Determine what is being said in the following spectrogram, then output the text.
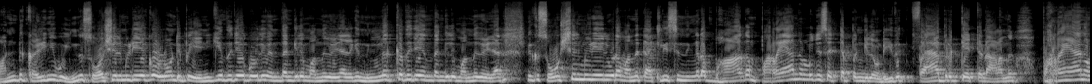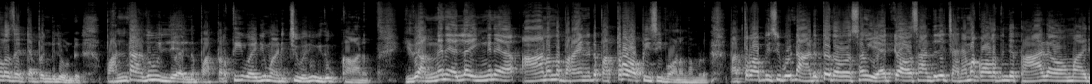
പണ്ട് കഴിഞ്ഞു പോയി. ഇന്ന് സോഷ്യൽ മീഡിയയൊക്കെ ഉള്ളതുകൊണ്ട് ഇപ്പോൾ എനിക്കെതിരെ പോലും എന്തെങ്കിലും വന്നു കഴിഞ്ഞാൽ അല്ലെങ്കിൽ നിങ്ങൾക്കെതിരെ എന്തെങ്കിലും വന്നു കഴിഞ്ഞാൽ നിങ്ങൾക്ക് സോഷ്യൽ മീഡിയയിലൂടെ വന്നിട്ട് അറ്റ്ലീസ്റ്റ് നിങ്ങളുടെ ഭാഗം പറയാനുള്ളൊരു സെറ്റപ്പെങ്കിലും ഉണ്ട്. ഇത് ഫാബ്രിക്കേറ്റഡ് ആണെന്ന് പറയാനുള്ള സെറ്റപ്പെങ്കിലും ഉണ്ട്. പണ്ട് അതും ഇല്ലായിരുന്നു. പത്രത്തിൽ വരും അടിച്ചു വരും ഇത് കാണും. ഇത് അങ്ങനെയല്ല ഇങ്ങനെ ആണെന്ന് പറയാനായിട്ട് പത്ര ഓഫീസിൽ പോകണം നമ്മൾ പത്ര ഓഫീസിൽ പോയിട്ട് അടുത്ത ദിവസം ഏറ്റവും അവസാനത്തിൽ ചനമക്കോളത്തിന്റെ താഴെ അവന്മാർ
